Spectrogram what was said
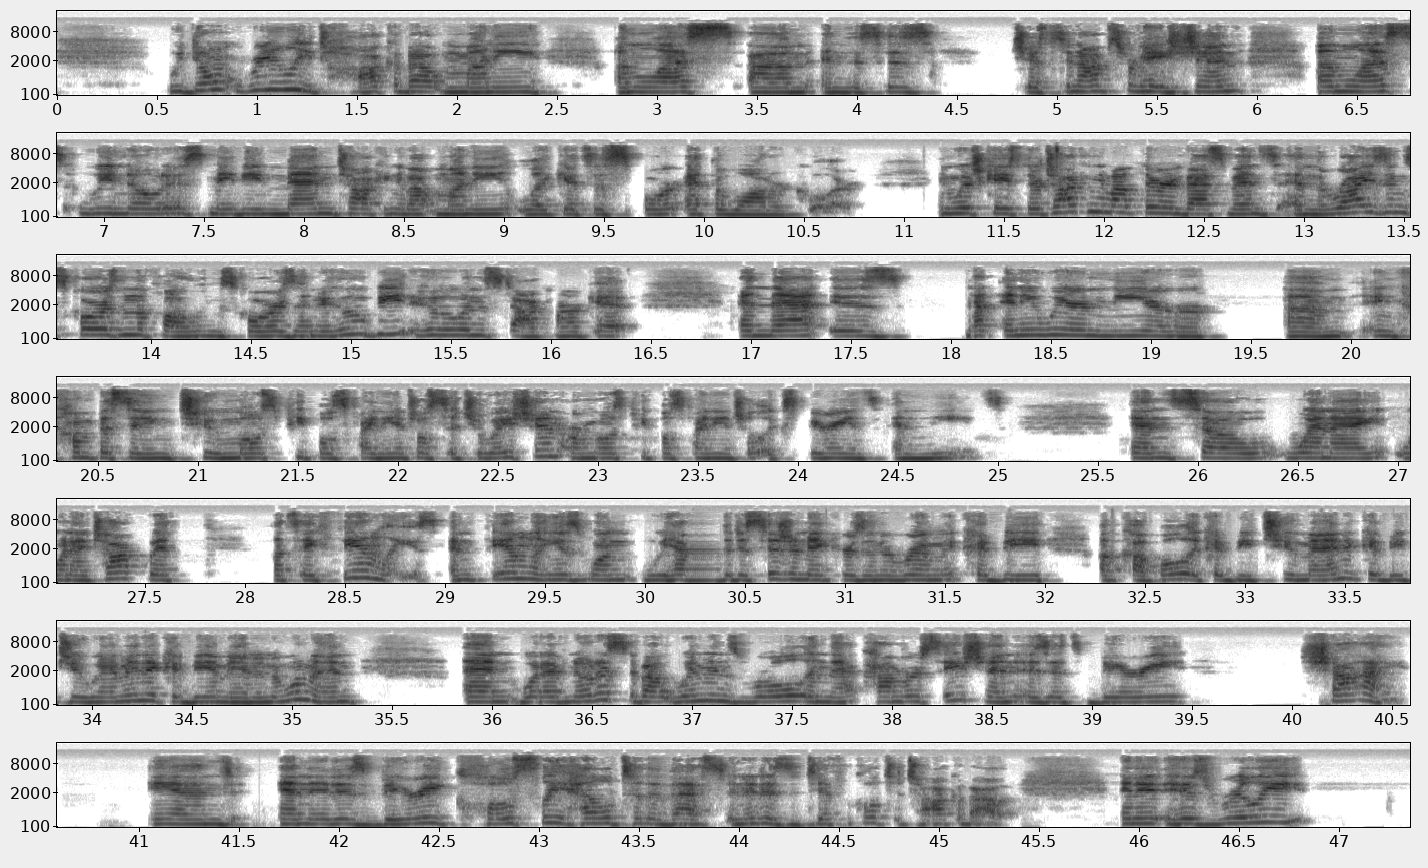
we don't really talk about money unless, um, and this is just an observation, unless we notice maybe men talking about money like it's a sport at the water cooler. In which case, they're talking about their investments and the rising scores and the falling scores and who beat who in the stock market, and that is not anywhere near um, encompassing to most people's financial situation or most people's financial experience and needs. And so when i when i talk with let's say families and families when we have the decision makers in a room. It could be a couple it could be two men it could be two women it could be a man and a woman. And what i've noticed about women's role in that conversation is it's very shy and and it is very closely held to the vest and it is difficult to talk about. And it has really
